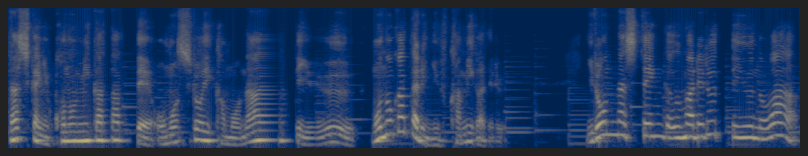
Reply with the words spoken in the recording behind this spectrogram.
確かにこの見方って面白いかもなっていう物語に深みが出るいろんな視点が生まれるっていうのは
